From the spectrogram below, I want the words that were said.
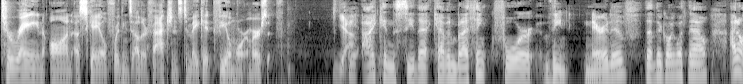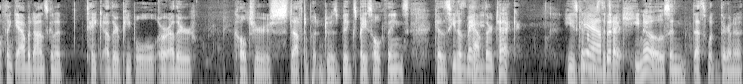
terrain on a scale for these other factions to make it feel more immersive. Yeah I can see that, Kevin, but I think for the narrative that they're going with now, I don't think Abaddon's going to take other people or other cultures' stuff to put into his big Space Hulk things because he doesn't have their tech. He's going to Yeah, use the tech I- he knows, and that's what they're going to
